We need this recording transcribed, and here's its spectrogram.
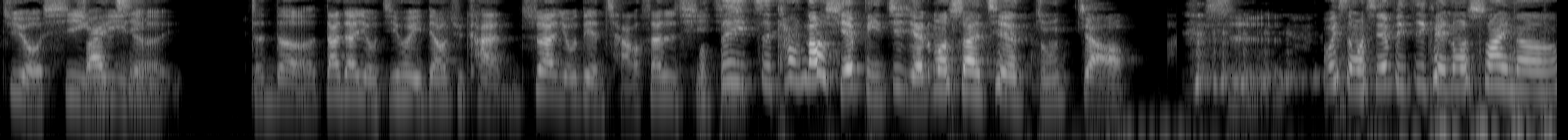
具有吸引力的。真的，大家有机会一定要去看，虽然有点长，三十七集。我第一次看到写笔记也那么帅气的主角，是 为什么写笔记可以那么帅呢？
